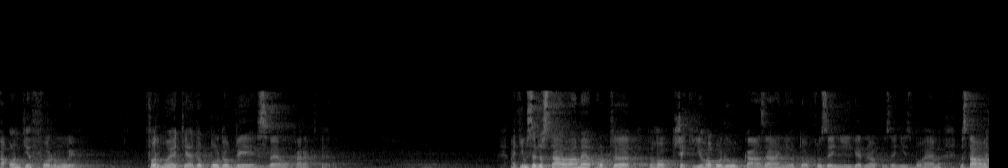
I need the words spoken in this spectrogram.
a on tě formuje. Formuje tě do podoby svého charakteru. A tím se dostáváme od eh, toho třetího bodu kázání, od toho chození, věrného chození s Bohem, dostáváme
